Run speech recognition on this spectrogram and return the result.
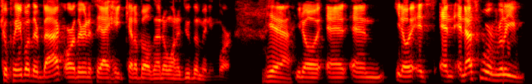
complain about their back or they're gonna say I hate kettlebells and I don't want to do them anymore. Yeah. You know, and and you know it's and and that's what really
